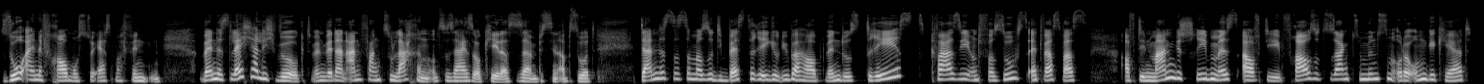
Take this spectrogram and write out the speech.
so eine Frau musst du erstmal finden. Wenn es lächerlich wirkt, wenn wir dann anfangen zu lachen und zu sagen, so, okay, das ist ja ein bisschen absurd, dann ist es immer so die beste Regel überhaupt. Wenn du es drehst quasi und versuchst, etwas, was auf den Mann geschrieben ist, auf die Frau sozusagen zu münzen oder umgekehrt.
